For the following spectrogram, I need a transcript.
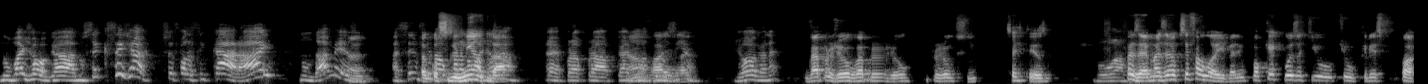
não vai jogar. Não sei que seja. Você fala assim, carai, não dá mesmo. É. A semifinal, tá conseguindo nem andar. É, pra, pra ficar de uma vai, vai. joga, né? Vai pro jogo, vai pro jogo. Pro jogo sim, certeza. Boa. Pois é, mas é o que você falou aí, velho. Qualquer coisa que o, que o Crespo. Pô,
